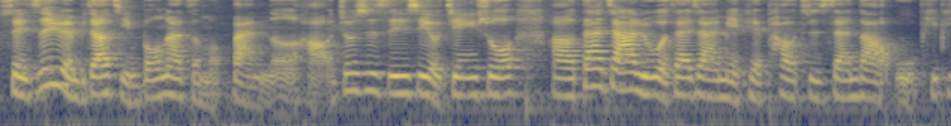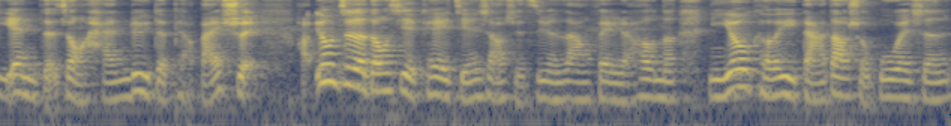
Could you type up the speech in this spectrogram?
水资源比较紧绷，那怎么办呢？好，就是 CDC 有建议说，好，大家如果在家里面也可以泡制三到五 ppm 的这种含氯的漂白水，好，用这个东西也可以减少水资源浪费，然后呢，你又可以达到手部卫生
